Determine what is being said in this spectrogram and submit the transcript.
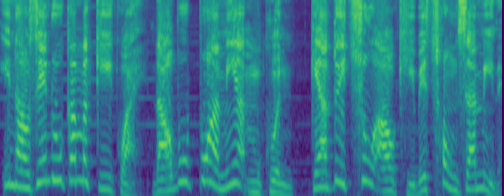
因后生愈感觉奇怪，老母半暝啊毋困，行对厝后去要创啥物呢？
